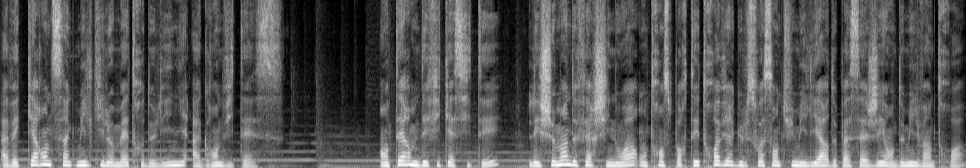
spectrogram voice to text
avec 45 000 km de lignes à grande vitesse. En termes d'efficacité, les chemins de fer chinois ont transporté 3,68 milliards de passagers en 2023,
